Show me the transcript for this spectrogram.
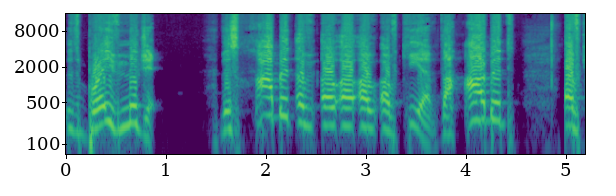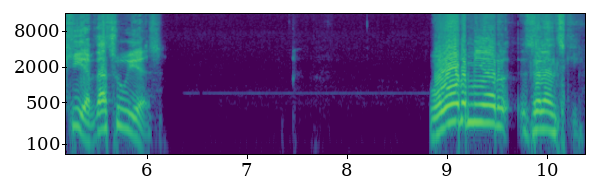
This brave midget, this hobbit of of, of, of Kiev, the hobbit of Kiev. That's who he is. Volodymyr Zelensky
